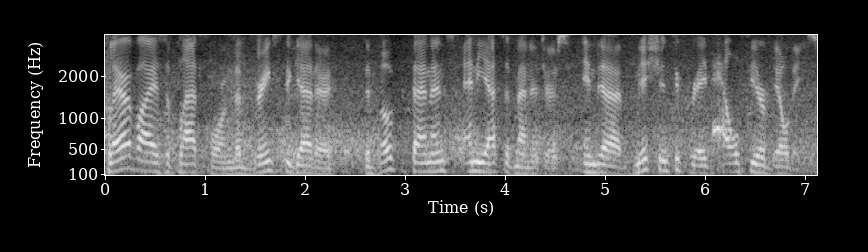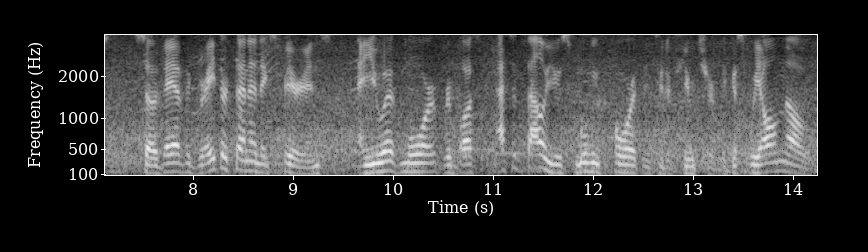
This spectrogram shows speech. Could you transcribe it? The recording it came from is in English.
Clarify is a platform that brings together the, both the tenants and the asset managers in the mission to create healthier buildings. So they have a greater tenant experience and you have more robust asset values moving forward into the future because we all know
